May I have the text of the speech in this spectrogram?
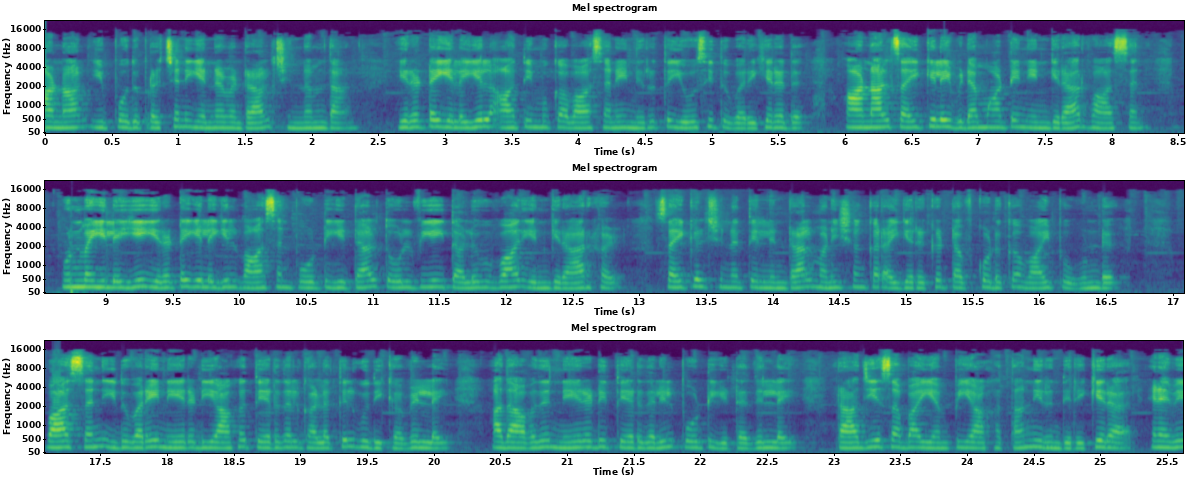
ஆனால் இப்போது பிரச்சனை என்னவென்றால் சின்னம்தான். இரட்டை இலையில் அதிமுக வாசனை நிறுத்த யோசித்து வருகிறது. ஆனால் சைக்கிளை விடமாட்டேன் என்கிறார் வாசன். உண்மையிலேயே இரட்டை இலையில் வாசன் போட்டியிட்டால் தோல்வியை தழுவுவார் என்கிறார்கள். சைக்கிள் சின்னத்தில் நின்றால் மணிசங்கர் ஐயருக்கு டஃப் கொடுக்க வாய்ப்பு உண்டு. வாசன் இதுவரை நேரடியாக தேர்தல் களத்தில் குதிக்கவில்லை. அதாவது நேரடி தேர்தலில் போட்டியிட்டதில்லை. ராஜ்யசபா எம்பியாகத்தான் இருந்திருக்கிறார். எனவே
